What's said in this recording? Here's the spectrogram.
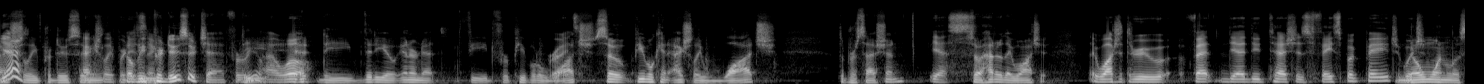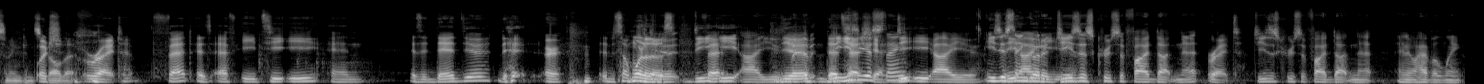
yeah. actually producing. Actually He'll be producer Chad for the, real. I will. ed- the video internet feed for people to Right. watch, so people can actually watch the procession. Yes. So how do they watch it? They watch it through Fet Diadutesh's Facebook page, which no one listening can which spell that. right. Fet is F E T E and is it Dediu or some one of those D E I U. Yeah, The, the easiest thing, D E I U. easiest thing, go to D-I-E-U. JesusCrucified.net, Right. JesusCrucified.net, and it'll have a link.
